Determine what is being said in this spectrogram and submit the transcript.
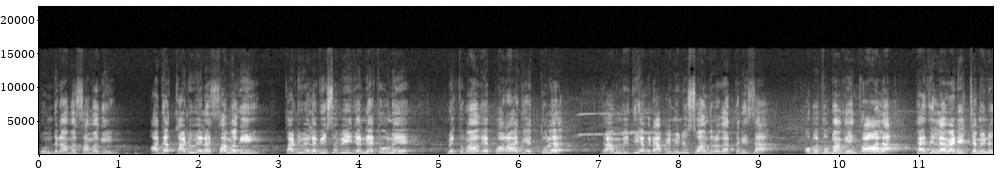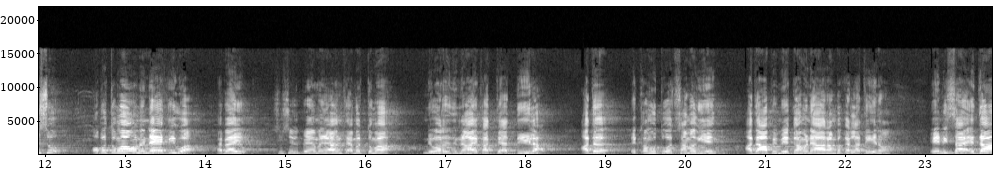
තුන් දෙනාම සමගි. අද කඩුවෙල සමගි කඩුවෙල විස බීජ නැතුනේ මෙතුමාගේ පරාජය තුල යම් විදියකට අපි මිනිස්සු අඳුරගත්ත නිසා ඔබතුමාගෙන් කාලා හැදිලා වැඩිච්ච මිනිස්සු ඔබතුමා ඕන නෑ කිව්වා. හැබැයි සුසිල් ප්‍රේමයන්ත ඇමතුමා නිවැරදි නායකත්වයක් දීලා අද එකමුතුව සමගියෙන් අද අපි මේ ගමන ආරම්භ කරලා තියෙනවා. ඒ නිසා එදා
